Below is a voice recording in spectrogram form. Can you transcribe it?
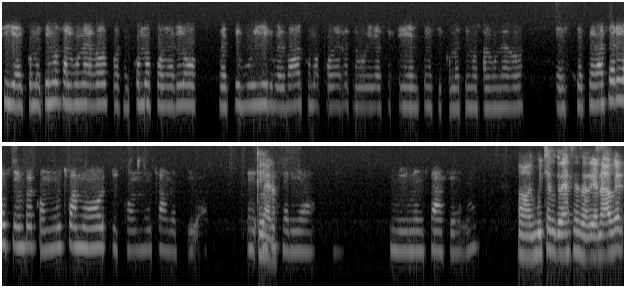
si eh, cometimos algún error, pues cómo poderlo retribuir, ¿verdad? Cómo poder retribuir a ese cliente si cometimos algún error. Este, pero hacerlo siempre con mucho amor y con mucha honestidad. E-, claro. Ese sería mi mensaje, ¿no? Ay, muchas gracias, Adriana. A ver,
